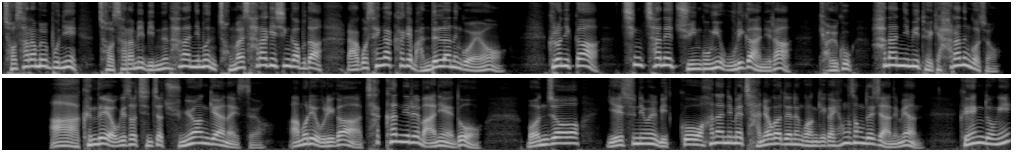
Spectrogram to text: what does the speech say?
저 사람을 보니 저 사람이 믿는 하나님은 정말 살아계신가 보다 라고 생각하게 만들라는 거예요. 그러니까 칭찬의 주인공이 우리가 아니라 결국 하나님이 되게 하라는 거죠. 아, 근데 여기서 진짜 중요한 게 하나 있어요. 아무리 우리가 착한 일을 많이 해도 먼저 예수님을 믿고 하나님의 자녀가 되는 관계가 형성되지 않으면 그 행동이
